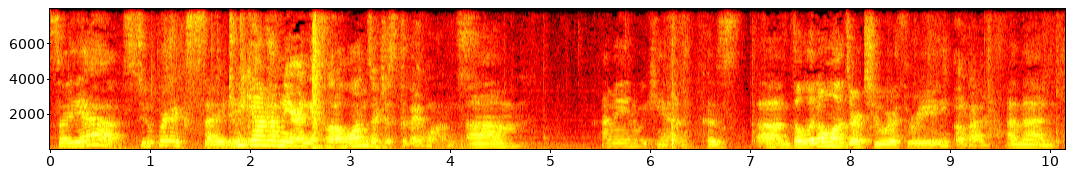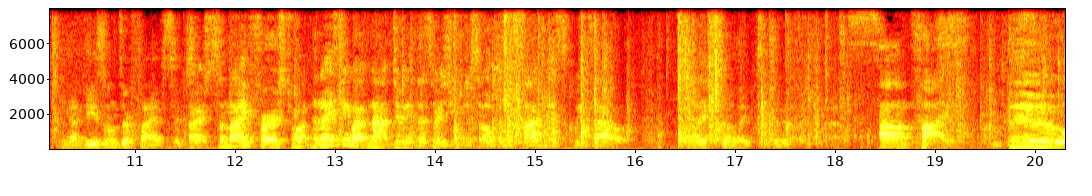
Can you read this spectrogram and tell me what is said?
So yeah, super exciting. Do we count how many are in these little ones or just the big ones? Um, I mean we can because um, the little ones are two or three. Okay. And then yeah, these ones are five, six. All right. So my first one. The nice thing about not doing it this way is you can just open the side and squeeze out. I still like to do it like this. Um, five. Boo.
